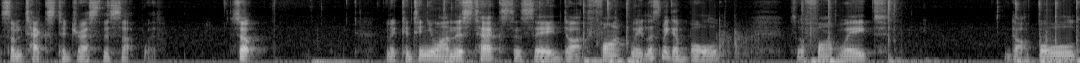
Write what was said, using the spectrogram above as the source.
some text to dress this up with. So I'm going to continue on this text and say dot font weight. Let's make it bold. So font weight dot bold.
